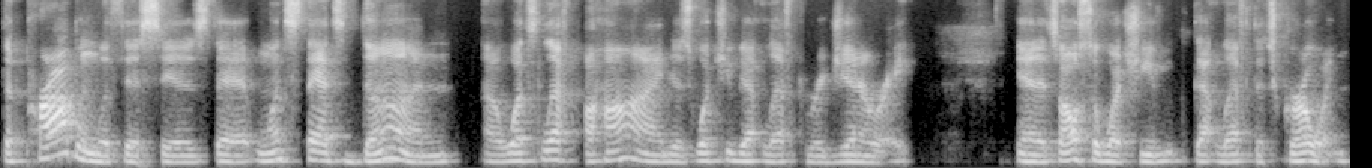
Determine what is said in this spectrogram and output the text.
The problem with this is that once that's done, uh, what's left behind is what you've got left to regenerate. And it's also what you've got left that's growing.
